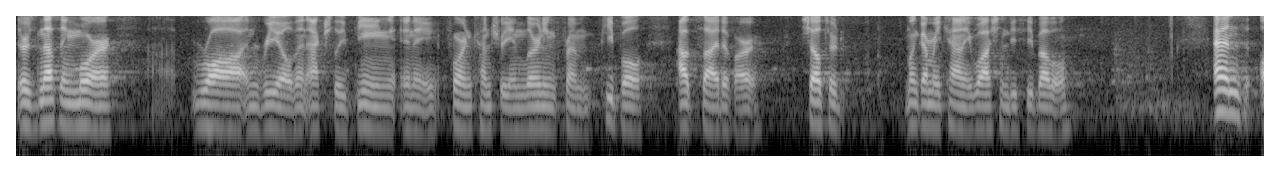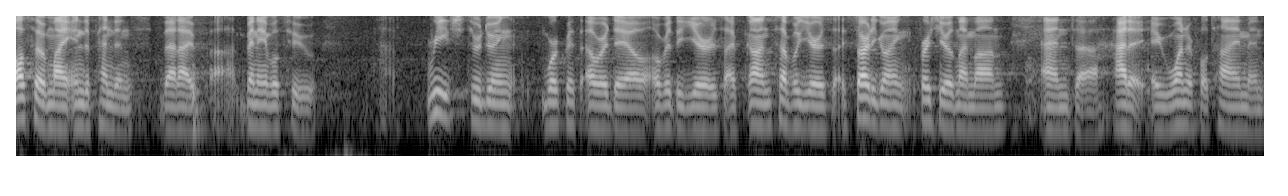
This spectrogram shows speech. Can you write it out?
there's nothing more raw and real than actually being in a foreign country and learning from people outside of our sheltered Montgomery County, Washington, D.C. bubble. And also my independence that I've uh, been able to uh, reach through doing work with El Rodeo over the years. I've gone several years. I started going first year with my mom and uh, had a, a, wonderful time. And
